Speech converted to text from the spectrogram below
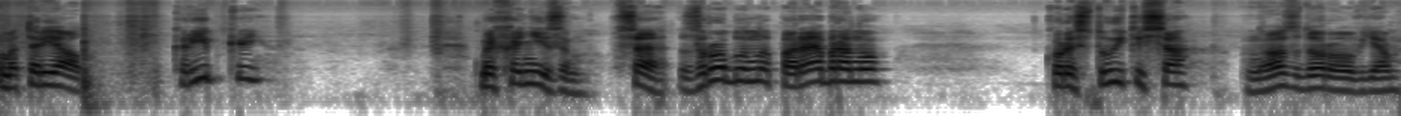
Матеріал кріпкий. Механізм все зроблено, перебрано. Користуйтеся на здоров'я.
